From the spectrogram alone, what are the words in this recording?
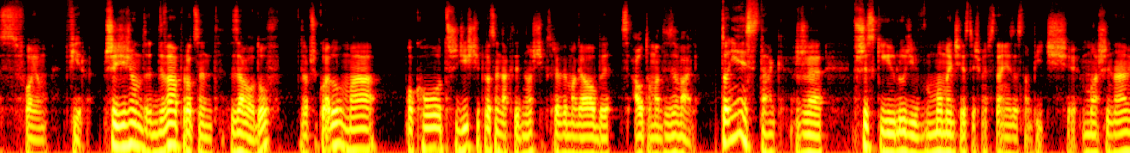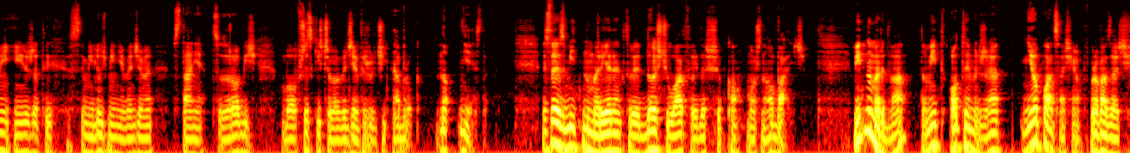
swoją firmę. 62% zawodów, dla przykładu, ma około 30% aktywności, które wymagałoby zautomatyzowania. To nie jest tak, że wszystkich ludzi w momencie jesteśmy w stanie zastąpić maszynami i że tych, z tymi ludźmi nie będziemy w stanie co zrobić, bo wszystkich trzeba będzie wyrzucić na bruk. No, nie jest tak. Więc to jest mit numer jeden, który dość łatwo i dość szybko można obalić. Mit numer dwa to mit o tym, że nie opłaca się wprowadzać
